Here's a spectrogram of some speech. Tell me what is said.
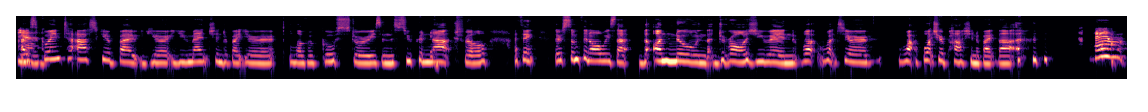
Yeah. I was going to ask you about your. You mentioned about your love of ghost stories and the supernatural. I think there's something always that the unknown that draws you in. What What's your what What's your passion about that? um,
